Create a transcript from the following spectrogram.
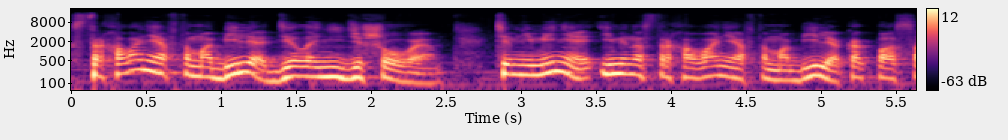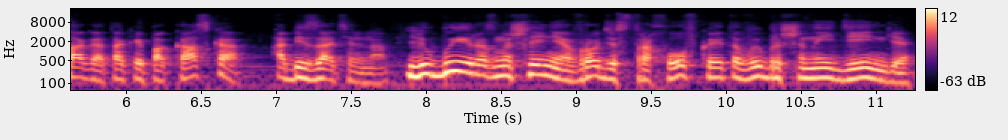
Страхование автомобиля – дело не дешевое. Тем не менее, именно страхование автомобиля как по ОСАГО, так и по КАСКО обязательно. Любые размышления вроде страховка – это выброшенные деньги,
